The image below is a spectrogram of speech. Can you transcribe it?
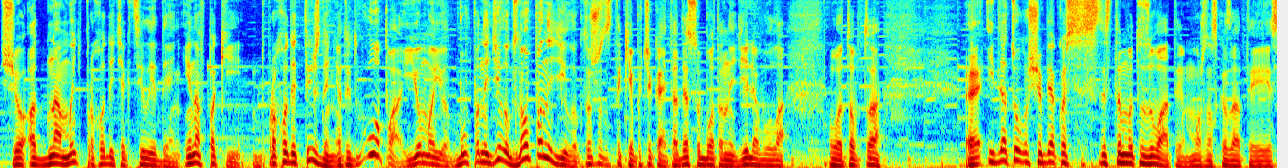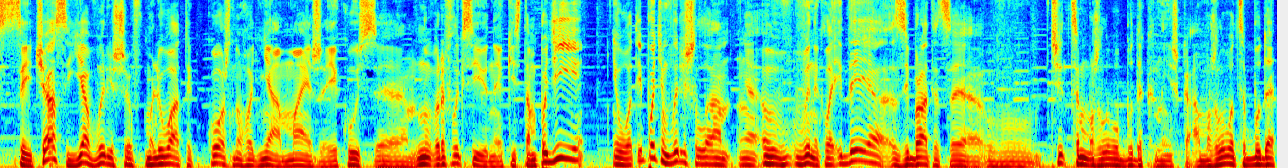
що одна мить проходить як цілий день. І навпаки, проходить тиждень, а ти опа, йо-моє, був понеділок, знов понеділок. То що це таке? Почекайте, а де субота, неділя була? От, тобто. Е, І для того, щоб якось систематизувати, можна сказати, цей час, я вирішив малювати кожного дня майже якусь е, ну, рефлексію на якісь там події. І от, і потім вирішила, е, виникла ідея зібрати це в чи це можливо буде книжка, а можливо, це буде.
